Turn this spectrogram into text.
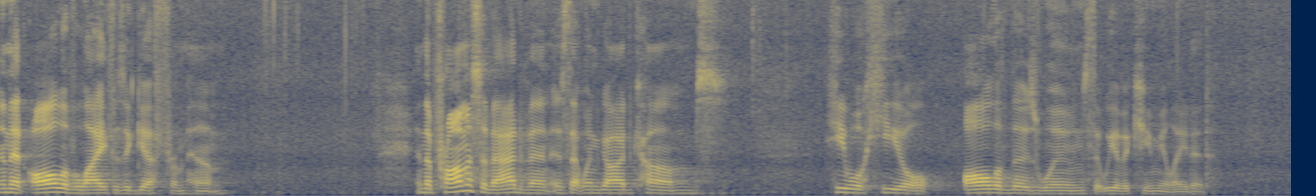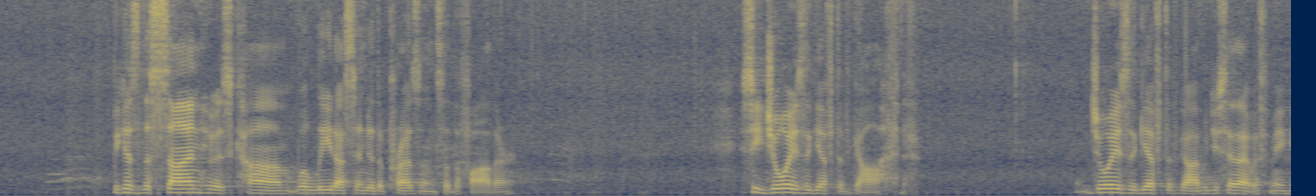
And that all of life is a gift from Him. And the promise of Advent is that when God comes, He will heal all of those wounds that we have accumulated because the Son who has come will lead us into the presence of the Father. See, joy is the gift of God. Joy is the gift of God. Would you say that with me?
